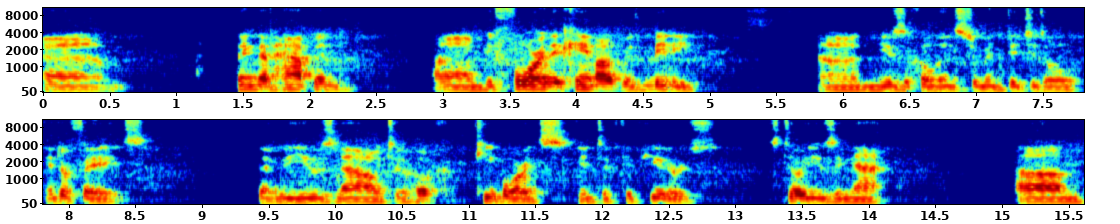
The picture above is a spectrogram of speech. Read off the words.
um, thing that happened um, before they came out with MIDI, uh, musical instrument digital interface that we use now to hook keyboards into computers. Still using that. Um,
